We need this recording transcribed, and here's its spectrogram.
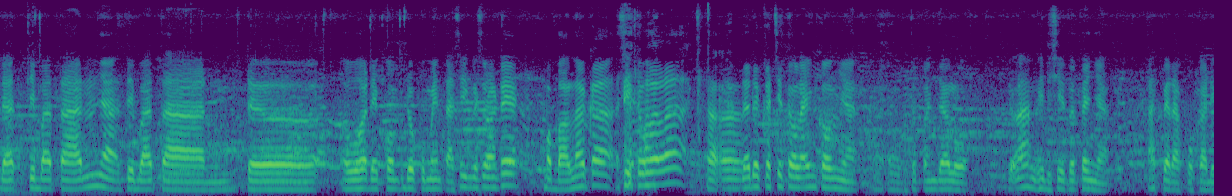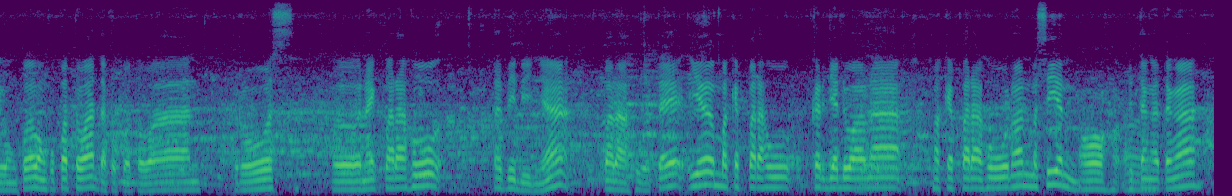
da tibatannya tibatan te eueuh de dokumentasi geus urang teh mabalna ka situ heula. Da deket situ lengkongnya itu panjalo. Ah nggak di situ teh nya. Ah peraku ka diungkul wong potoan tapi terus eh, naik parahu tadi dinya parahu teh iya make parahu kerja dualna make parahu non mesin. Oh di tengah-tengah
